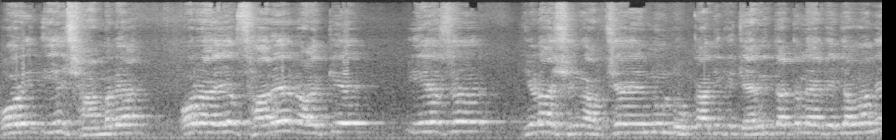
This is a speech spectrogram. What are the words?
ਔਰ ਇਹ ਸ਼ਾਮਲ ਆ ਔਰ ਇਹ ਸਾਰੇ ਰਲ ਕੇ ਇਸ ਜਿਹੜਾ ਸੰਘਰਸ਼ ਹੈ, ਇਹਨੂੰ ਲੋਕਾਂ ਦੀ ਕਚਹਿਰੀ ਤੱਕ ਲੈ ਕੇ ਜਾਵਾਂਗੇ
